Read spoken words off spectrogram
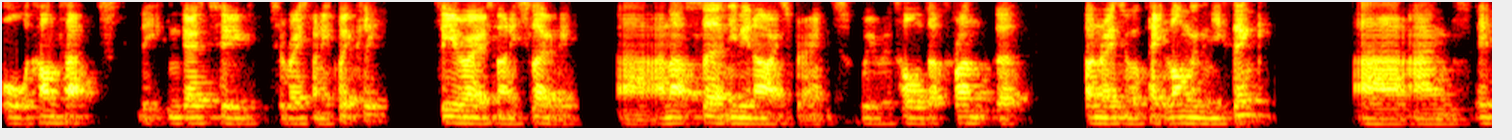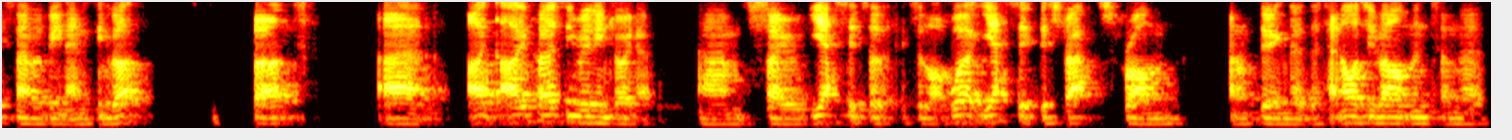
all the contacts that you can go to to raise money quickly, so you raise money slowly. Uh, and that's certainly been our experience. We were told up front that fundraising will take longer than you think, uh, and it's never been anything but. But uh, I, I, personally really enjoyed it. Um, so yes, it's a it's a lot of work. Yes, it distracts from kind of doing the, the technology development and the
